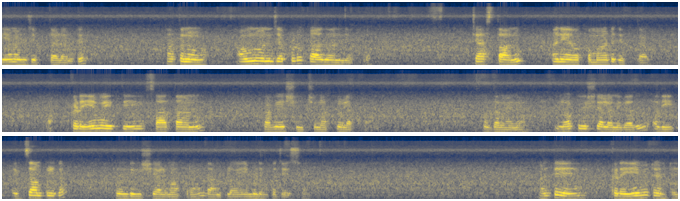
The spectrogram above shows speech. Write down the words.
ఏమని చెప్తాడంటే అతను అవును అని చెప్పడు కాదు అని చెప్పడు. చేస్తాను అనే ఒక మాట చెప్తాడు. అక్కడ ఏమైంది? సాతాను ప్రవేశించినట్లు లెక్క. అర్థమైన లోక విషయాలని కాదు అది ఎగ్జాంపుల్గా రెండు విషయాలు మాత్రమే దాంట్లో ఇమిడింపజేశాను అంటే ఇక్కడ ఏమిటంటే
